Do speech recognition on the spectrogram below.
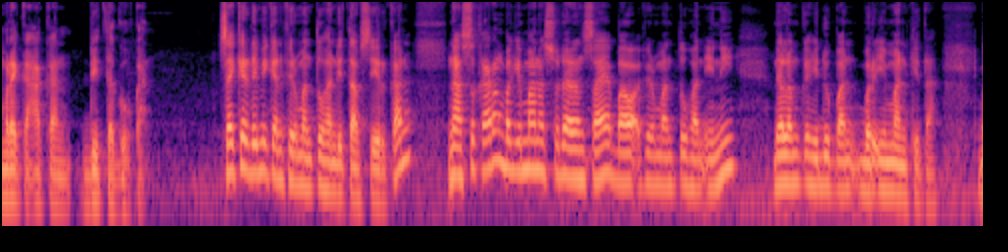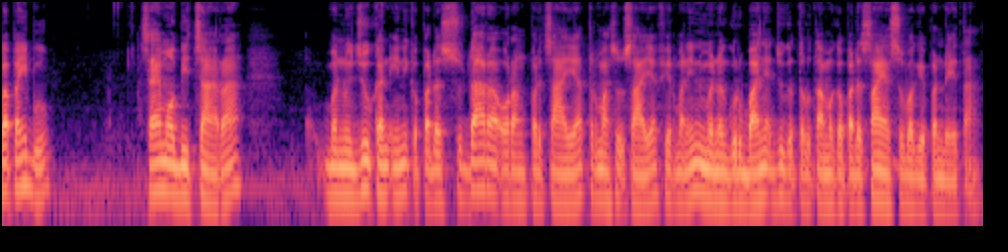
mereka akan diteguhkan. Saya kira demikian firman Tuhan ditafsirkan. Nah sekarang bagaimana saudara dan saya bawa firman Tuhan ini dalam kehidupan beriman kita. Bapak Ibu, saya mau bicara menunjukkan ini kepada saudara orang percaya termasuk saya. Firman ini menegur banyak juga terutama kepada saya sebagai pendeta.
